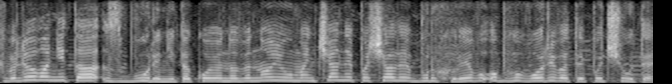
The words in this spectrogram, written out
Схвильовані та збурені такою новиною уманчани почали бурхливо обговорювати почути.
